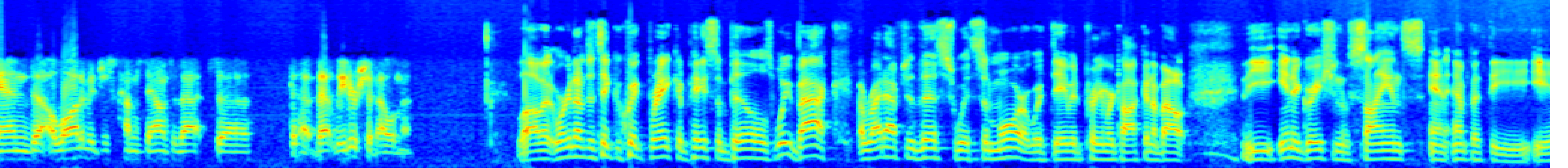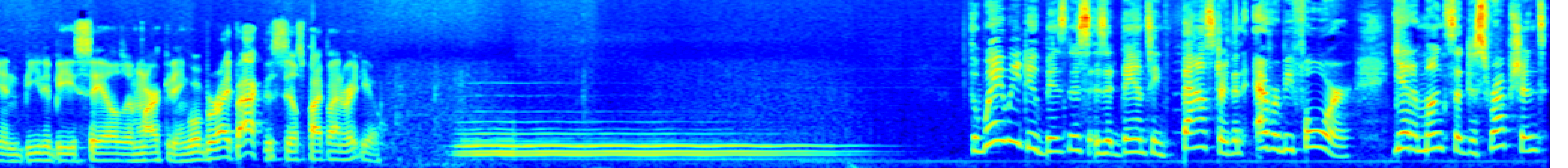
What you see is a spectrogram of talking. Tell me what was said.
And uh, a lot of it just comes down to that, uh, that, that leadership element. Love it. We're going to have to take a quick break and pay some bills. We'll be back right after this with some more with David Priemer talking about the integration of science and empathy in B2B sales and marketing. We'll be right back. This is Sales Pipeline Radio. The way we do business is advancing faster than ever before. Yet, amongst the disruptions,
